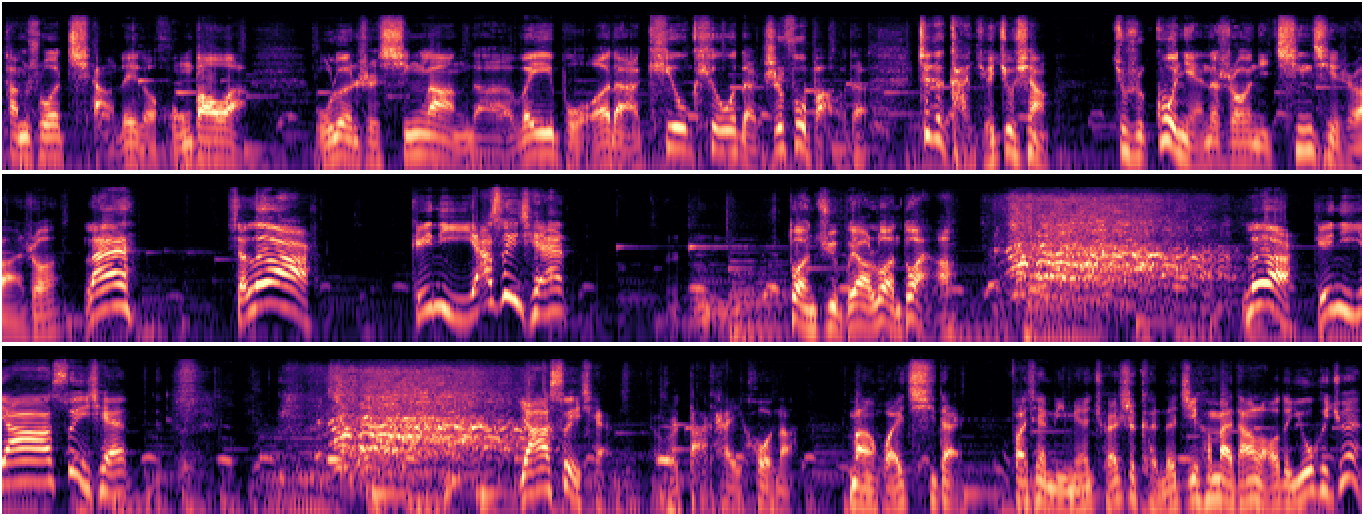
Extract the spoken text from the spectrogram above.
他们说抢这个红包啊，无论是新浪的、微博的、QQ 的、支付宝的，这个感觉就像就是过年的时候，你亲戚是吧？说来，小乐儿，给你压岁钱。嗯，断句不要乱断啊。乐儿，给你压岁钱。压岁钱，等会儿打开以后呢，满怀期待，发现里面全是肯德基和麦当劳的优惠券。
